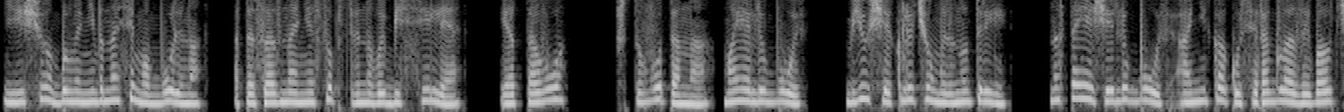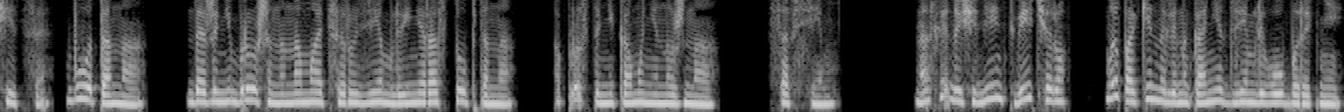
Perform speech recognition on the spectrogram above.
Еще было невыносимо больно от осознания собственного бессилия и от того, что вот она, моя любовь, бьющая ключом изнутри, настоящая любовь, а не как у сероглазой волчицы. Вот она, даже не брошена на мать сыру землю и не растоптана, а просто никому не нужна. Совсем. На следующий день к вечеру мы покинули, наконец, земли оборотней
